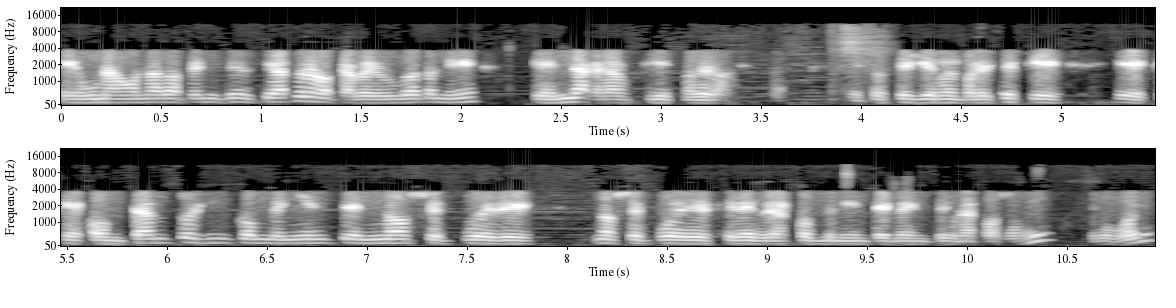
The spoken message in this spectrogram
es una jornada penitencial, pero no cabe duda también que es la gran fiesta de la fiesta. Entonces yo me parece que, eh, que con tantos inconvenientes no se puede no se puede celebrar convenientemente una cosa así. Pero bueno,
